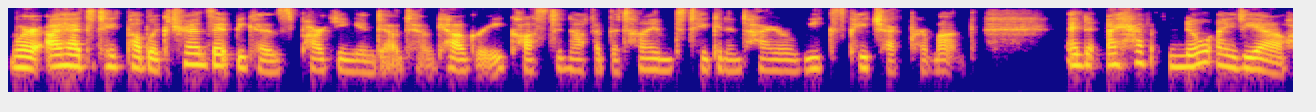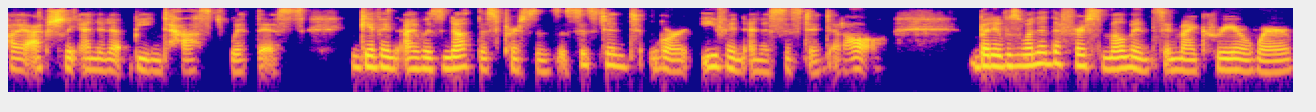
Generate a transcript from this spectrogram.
Where I had to take public transit because parking in downtown Calgary cost enough at the time to take an entire week's paycheck per month. And I have no idea how I actually ended up being tasked with this, given I was not this person's assistant or even an assistant at all. But it was one of the first moments in my career where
